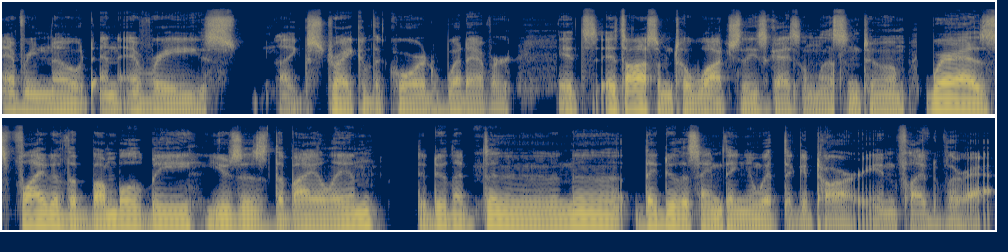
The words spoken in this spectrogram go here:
every note and every like strike of the chord, whatever. It's it's awesome to watch these guys and listen to them. Whereas Flight of the Bumblebee uses the violin to do that. They do the same thing with the guitar in Flight of the Rat.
